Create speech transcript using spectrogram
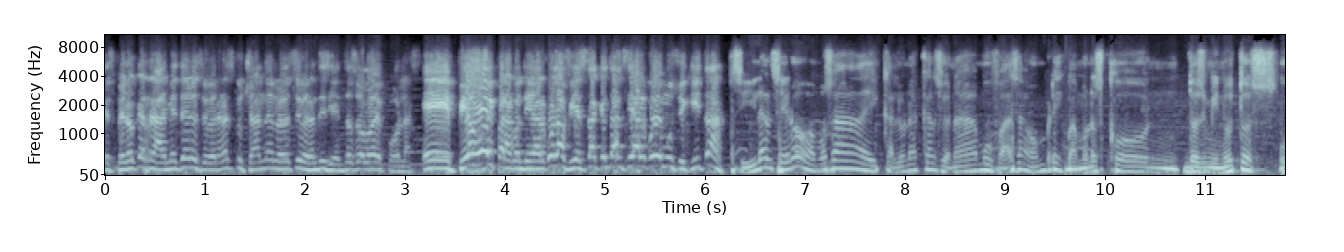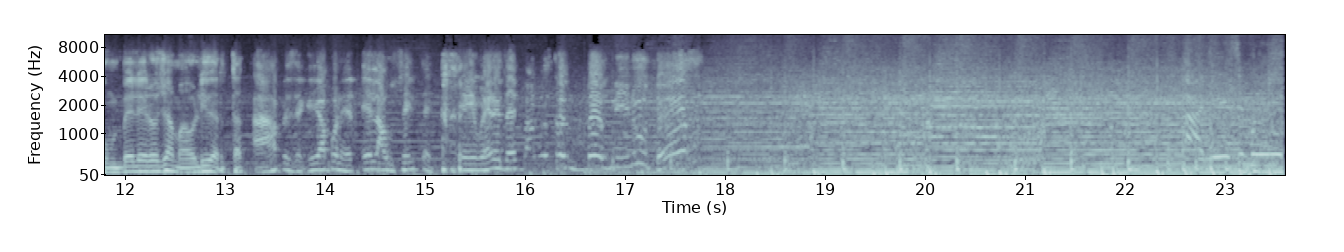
Espero que realmente lo estuvieran escuchando y no lo estuvieran diciendo solo de polas. Eh, Pio, y para continuar con la fiesta, ¿qué tal si algo de musiquita? Sí, Lancero, vamos a dedicarle una canción a Mufasa, hombre. Vámonos con dos minutos, un velero llamado Libertad. Ah, pensé que iba a poner el ausente. Eh, bueno, entonces vamos con dos minutos. Ayer se fue,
